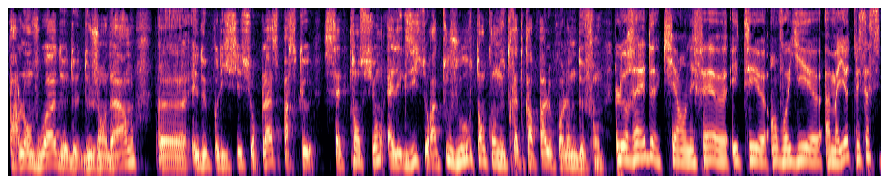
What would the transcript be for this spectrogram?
par l'envoi de, de, de, gendarmes euh, et de policiers sur place, parce que cette tension, elle existera toujours tant qu'on ne traitera pas le problème de fond. Le raid qui a en effet euh, été euh, envoyé euh, à Mayotte, mais ça c'est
